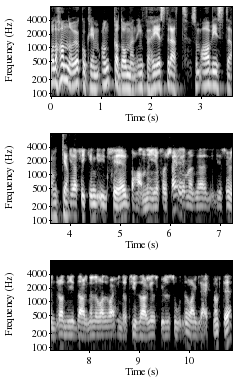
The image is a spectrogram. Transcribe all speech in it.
Både han og Økokrim anka dommen innenfor Høyesterett, som avviste anken. Jeg fikk en fair behandling i og for seg, men disse 109 dagene, eller hva det var, 110 dager skulle sone, var greit nok det.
